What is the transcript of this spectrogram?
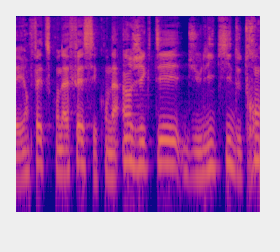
et en fait, ce qu'on a fait, c'est qu'on a injecté du liquide trans,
